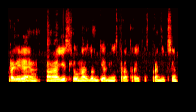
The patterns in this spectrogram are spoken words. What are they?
Проверяем, а, есть ли у нас другие администраторы этой страницы.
